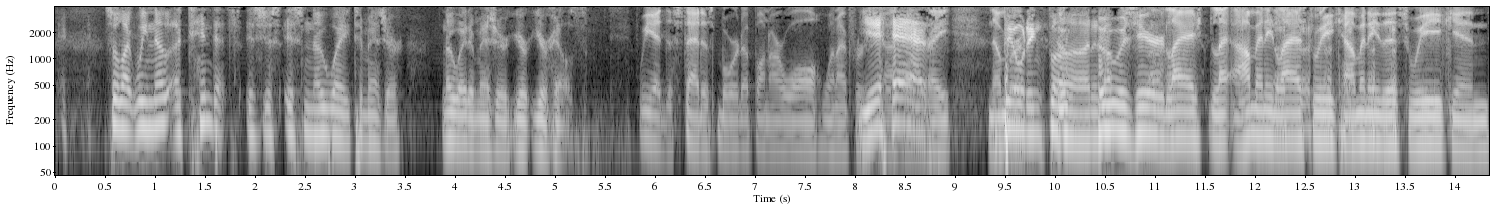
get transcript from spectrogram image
so like we know attendance is just, it's no way to measure, no way to measure your, your health we had the status board up on our wall when I first yes. got there, right? Number, Building fun. Who, who was here last, la, how many last week? How many this week? And,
